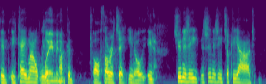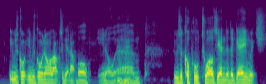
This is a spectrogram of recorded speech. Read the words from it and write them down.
it, he came out with Claiming like a authority. You know, it, Yeah. as soon as he as soon as he took a yard, he was going he was going all out to get that ball. You know, Mhm. um, there was a couple towards the end of the game which,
